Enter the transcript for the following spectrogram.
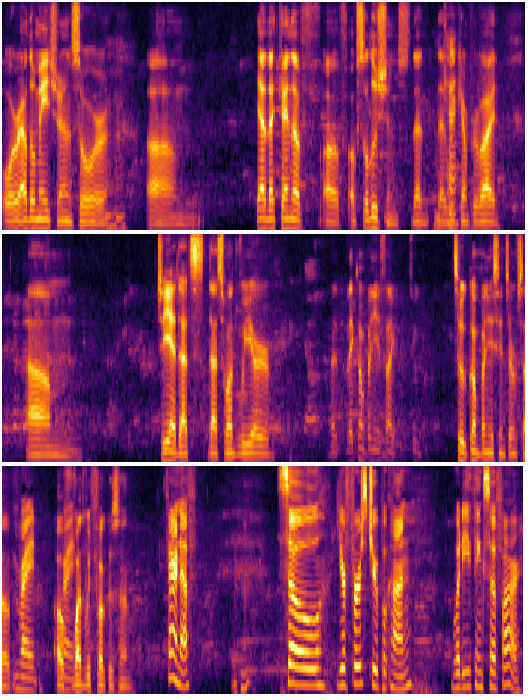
or automations or um, yeah, that kind of, of, of solutions that, that we can provide. Um, so yeah, that's that's what we are. The, the company is like two two companies in terms of Right. of right. what we focus on. Fair enough. Mm-hmm. So your first DrupalCon, what do you think so far?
